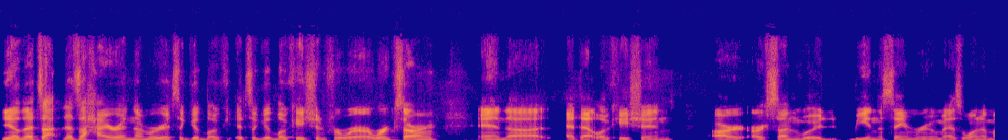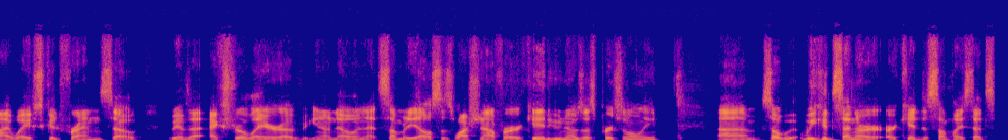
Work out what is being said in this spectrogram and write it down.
you know that's a that's a higher end number. It's a good loc it's a good location for where our works are. And uh at that location our our son would be in the same room as one of my wife's good friends. So we have that extra layer of you know knowing that somebody else is watching out for our kid who knows us personally. Um so we could send our, our kid to someplace that's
